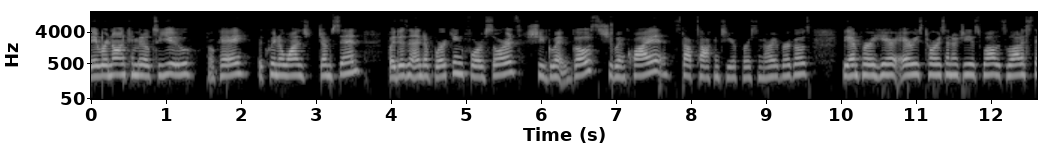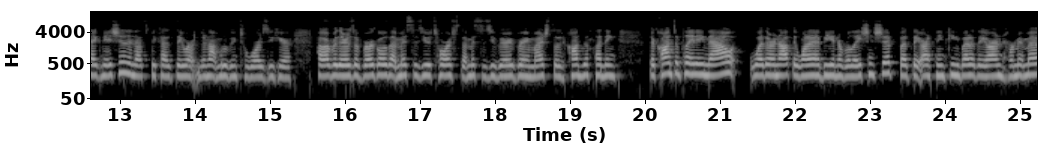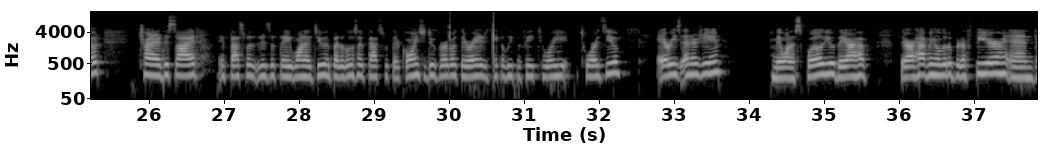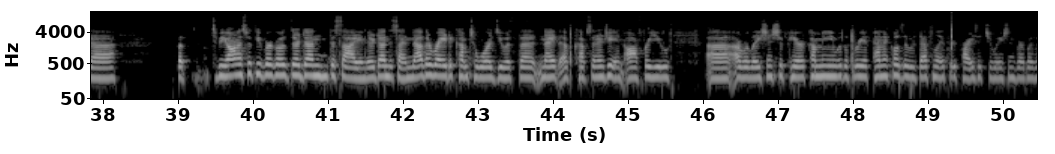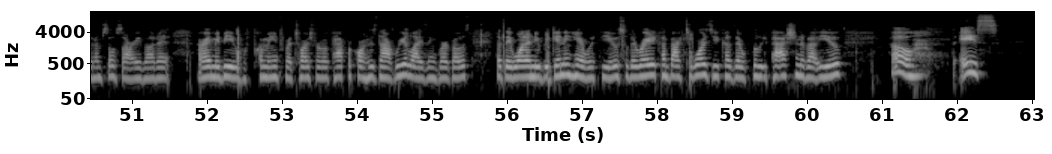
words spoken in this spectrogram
They were non-committal to you, okay? The Queen of Wands jumps in, but it doesn't end up working. Four of Swords. She went ghost. She went quiet. Stop talking to your person, all right, Virgos? The Emperor here, Aries, Taurus energy as well. It's a lot of stagnation, and that's because they weren't. They're not moving towards you here. However, there's a Virgo that misses you, Taurus that misses you very, very much. They're contemplating. They're contemplating now whether or not they want to be in a relationship, but they are thinking about it. They are in hermit mode trying to decide if that's what it is that they want to do. But it looks like that's what they're going to do. Virgos, they're ready to take a leap of faith toward you, towards you. Aries energy, they want to spoil you. They are have they are having a little bit of fear and. Uh, but to be honest with you, Virgos, they're done deciding. They're done deciding. Now they're ready to come towards you as the Knight of Cups energy and offer you uh, a relationship here coming in with the Three of Pentacles. It was definitely a three party situation, Virgos, and I'm so sorry about it. All right, maybe coming in from a Taurus, Virgo, Capricorn who's not realizing, Virgos, that they want a new beginning here with you. So they're ready to come back towards you because they're really passionate about you. Oh, the Ace,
